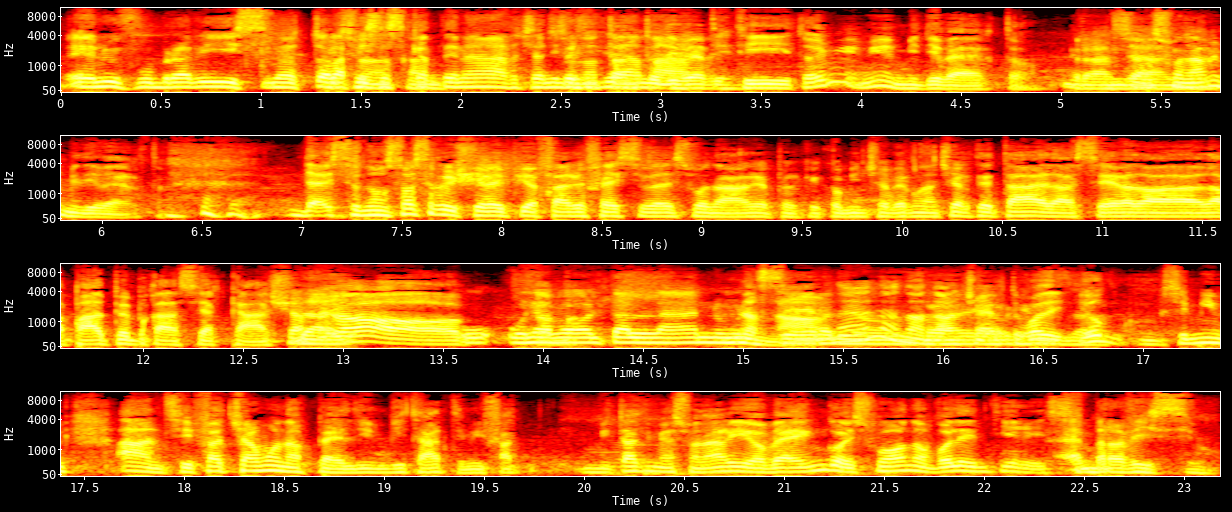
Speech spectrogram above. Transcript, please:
E lui fu bravissimo, tutta la pista scatenata, ci hanno divertito tanto divertito, io, io, mi diverto. Grande a suonare mi diverto. Adesso non so se riuscirei più a fare festival e suonare perché comincio ad avere una certa età e la sera la, la palpebra si accascia, Dai, però una insomma, volta all'anno, una no, sera no, no, no, no, certo, io, mi, anzi, facciamo un appello, invitatemi, fa, invitatemi a suonare, io vengo e suono volentierissimo. È bravissimo.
